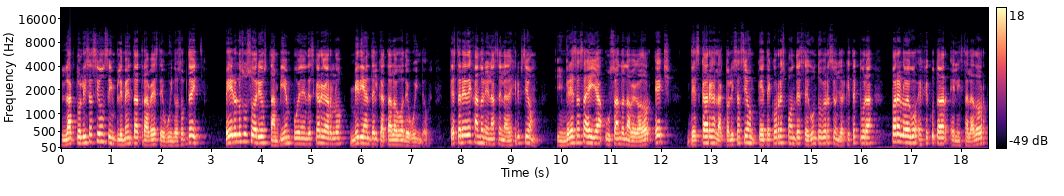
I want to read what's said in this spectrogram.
La actualización se implementa a través de Windows Update, pero los usuarios también pueden descargarlo mediante el catálogo de Windows. Te estaré dejando el enlace en la descripción. Ingresas a ella usando el navegador Edge, descargas la actualización que te corresponde según tu versión y arquitectura para luego ejecutar el instalador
